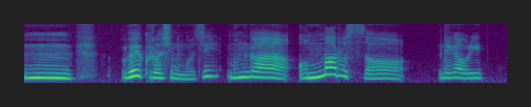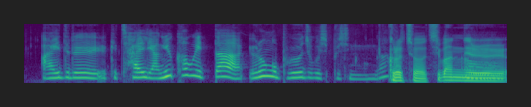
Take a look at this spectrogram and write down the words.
음, 왜 그러시는 거지? 뭔가 엄마로서 내가 우리 아이들을 이렇게 잘 양육하고 있다 이런 거 보여주고 싶으시는 건가? 그렇죠. 집안일을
